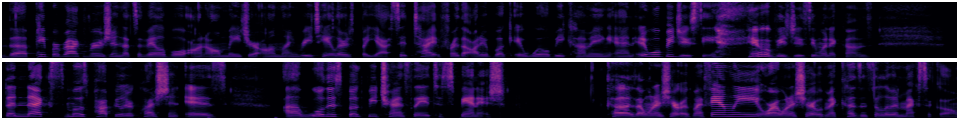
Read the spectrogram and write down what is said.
the paperback version that's available on all major online retailers. But yeah, sit tight for the audiobook. It will be coming and it will be juicy. it will be juicy when it comes. The next most popular question is uh, Will this book be translated to Spanish? Because I want to share it with my family or I want to share it with my cousins that live in Mexico.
